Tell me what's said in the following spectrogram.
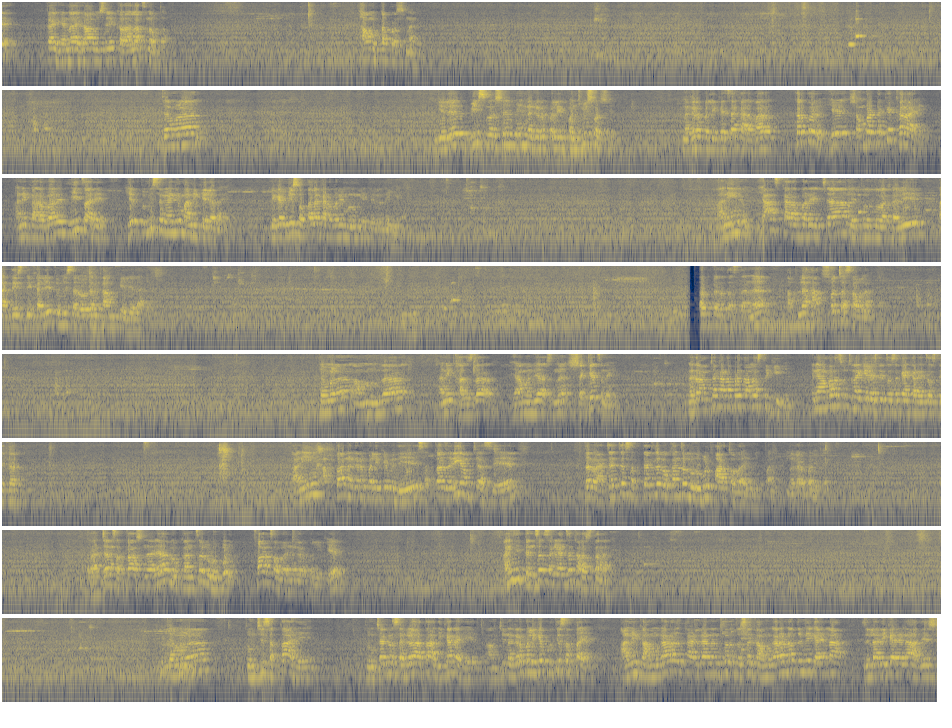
काय ह्यांना ह्या विषय कळालाच नव्हता. हा मोठा प्रश्न आहे. त्यामुळं गेले वीस वर्ष मी नगरपालिका पंचवीस वर्ष नगरपालिकेचा कारभार करतोय. हे शंभर टक्के खरं आहे. आणि कारभारी मीच आहे हे तुम्ही सगळ्यांनी मान्य केलेलं आहे. ते काय मी स्वतःला कारभारी म्हणून घेतलेलं नाहीये. आणि ह्याच कारभारीच्या नेतृत्वाखाली अध्यक्षतेखाली तुम्ही सर्वजण काम केलेलं आहे. करत असताना आपला हात स्वच्छ असावा लागतात त्यामुळं आमदार आणि खासदार ह्यामध्ये असणं शक्यच नाही. नाहीतर आमच्या कानापर्यंत आलं असतं की त्याने आम्हाला सूचना केली असते तसं काय करायचं असते तर. आणि आता नगरपालिकेमध्ये सत्ता जरी आमची असेल तर राज्याच्या सत्यातल्या लोकांचं लुडबुड फार चालू आहे नगरपालिकेत. राज्यात सत्ता असणाऱ्या लोकांचं लुडबुड फार चालू आहे नगरपालिकेत. आणि हे त्यांचं सगळ्यांचं कारस्थान आहे. त्यामुळं तुमची सत्ता आहे. तुमच्याकडे सगळं आता अधिकार आहेत. आमची नगरपालिकेपुरती सत्ता आहे. आम्ही कामगार काढल्यानंतर जसं कामगारांना तुम्ही घ्यायला जिल्हाधिकाऱ्यांना आदेश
